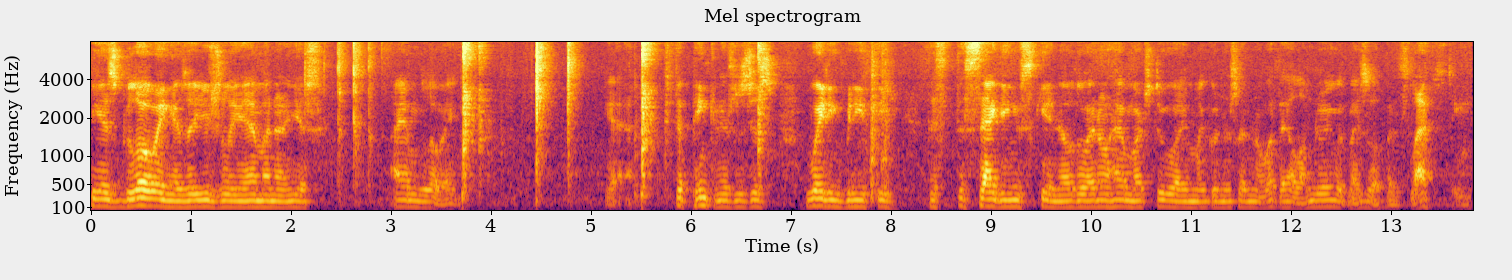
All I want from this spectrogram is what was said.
be as glowing as I usually am and I, yes, I am glowing. Yeah the pinkness was just waiting beneath the, the, the, sagging skin, although I don't have much to I, my goodness, I don't know what the hell I'm doing with myself, but it's lasting.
